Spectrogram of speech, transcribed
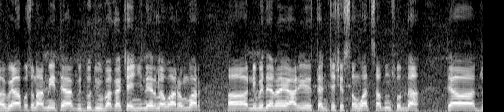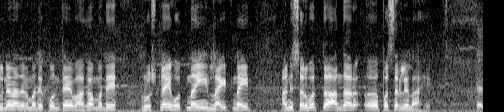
वेळापासून आम्ही त्या विद्युत विभागाच्या इंजिनियरला वारंवार निवेदन आहे आणि त्यांच्याशी संवाद साधूनसुद्धा त्या जुन्या नांदेडमध्ये कोणत्याही भागामध्ये रोषणाई होत नाही लाइट नाहीत आणि सर्वत्र अंधार पसरलेला आहे. त्यात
